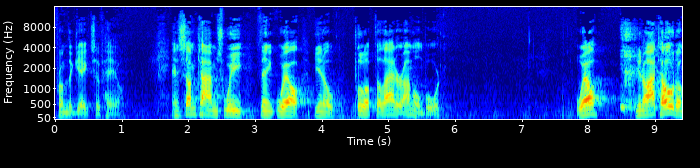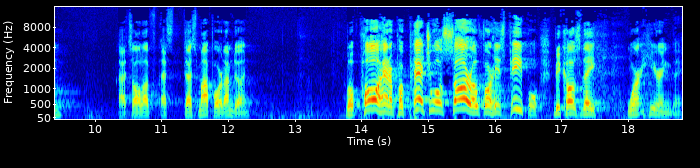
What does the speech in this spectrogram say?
from the gates of hell. And sometimes we think, well, you know, pull up the ladder, I'm on board. Well, you know, I told them, that's all I've, that's, that's my part, I'm done. But Paul had a perpetual sorrow for his people because they weren't hearing them.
